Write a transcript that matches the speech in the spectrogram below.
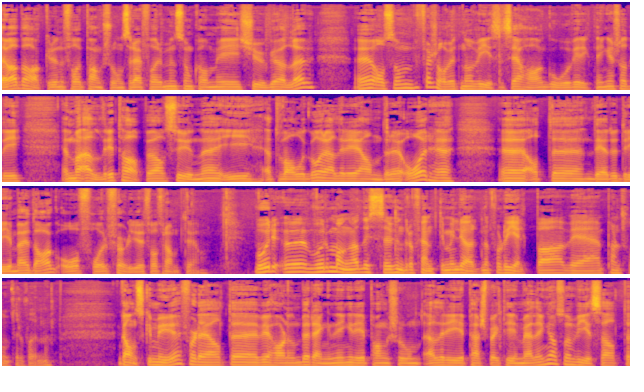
Det var bakgrunnen for pensjonsreformen som kom i 2011, og som for så vidt nå viser seg å ha gode virkninger. Så de, en må aldri tape av syne i et valgår eller i andre år at det du driver med i dag, får får følger for framtida. Hvor, hvor mange av disse 150 milliardene får du hjelp av ved pensjonsreformen? Ganske mye, for vi har noen beregninger i, pensjon, i perspektivmeldinga som viser at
